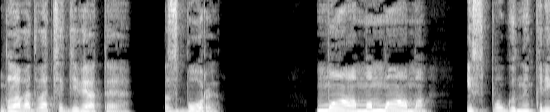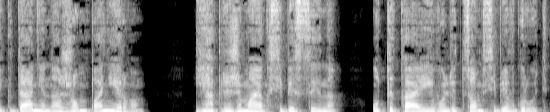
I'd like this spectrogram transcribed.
Глава 29. Сборы. «Мама! Мама!» Испуганный крик Дани ножом по нервам. Я прижимаю к себе сына, утыкая его лицом себе в грудь,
